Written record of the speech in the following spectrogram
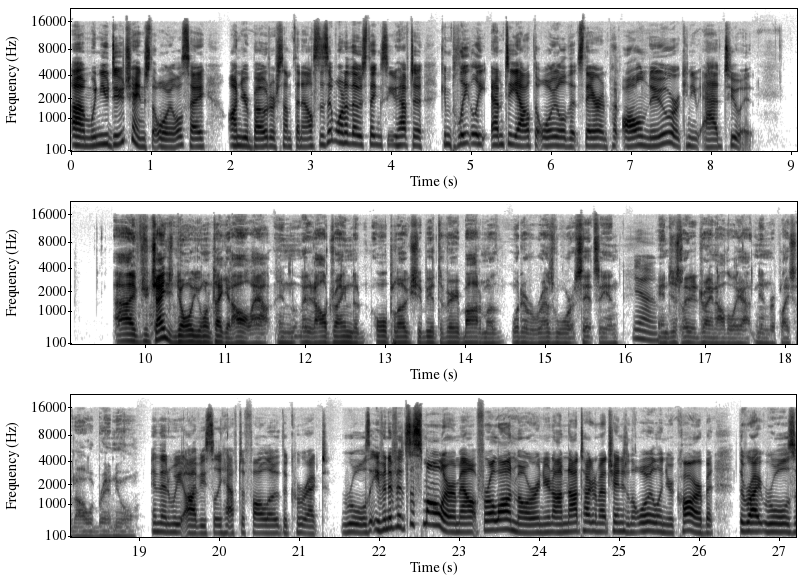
um, when you do change the oil, say on your boat or something else, is it one of those things that you have to completely empty out the oil that's there and put all new, or can you add to it? Uh, if you're changing the oil, you want to take it all out and let it all drain. The oil plug should be at the very bottom of whatever reservoir it sits in. Yeah. And just let it drain all the way out and then replace it all with brand new oil. And then we obviously have to follow the correct rules, even if it's a smaller amount for a lawnmower. And you're not, I'm not talking about changing the oil in your car, but the right rules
